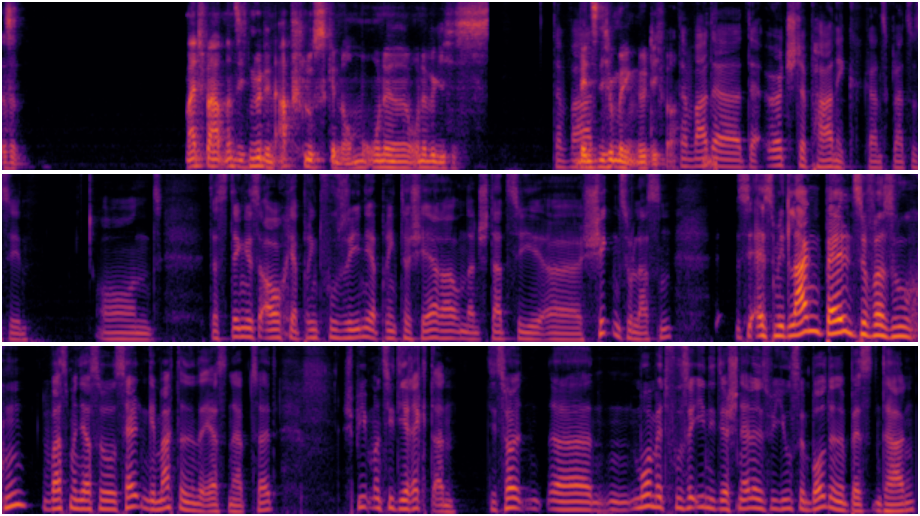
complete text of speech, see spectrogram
Also manchmal hat man sich nur den Abschluss genommen, ohne, ohne wirkliches wenn es nicht unbedingt nötig war. Da war der, der Urge der Panik ganz klar zu sehen. Und das Ding ist auch, er bringt Fusini, er bringt Teixeira und anstatt sie äh, schicken zu lassen, es mit langen Bällen zu versuchen, was man ja so selten gemacht hat in der ersten Halbzeit, spielt man sie direkt an. Die sollten, äh, nur mit Fusaini, der schneller ist wie Usain Bolt in den besten Tagen,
